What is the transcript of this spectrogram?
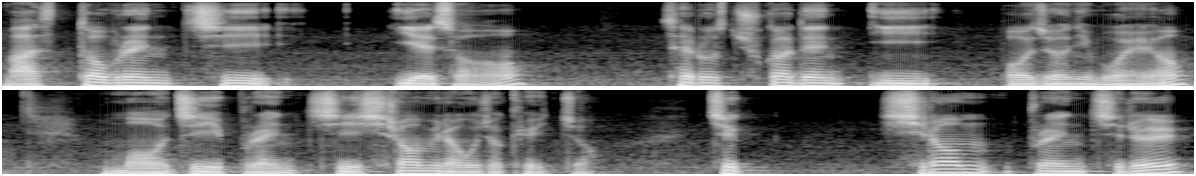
master branch에서 새로 추가된 이 버전이 뭐예요? merge branch 실험이라고 적혀있죠. 즉, 실험 branch를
